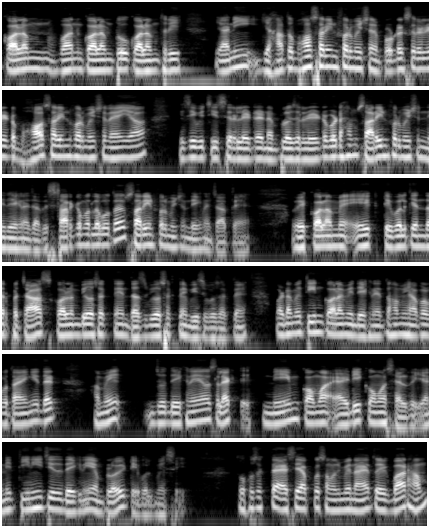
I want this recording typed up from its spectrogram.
column one column two column three यानी यहाँ तो बहुत सारी इन्फॉर्मेशन है प्रोडक्ट से रिलेटेड बहुत सारी इन्फॉर्मेशन है या किसी भी चीज़ से रिलेटेड एम्प्लॉय से रिलेटेड बट हम सारी इन्फॉर्मेशन नहीं देखना चाहते। स्टार का मतलब होता है सारी इन्फॉर्मेशन देखना चाहते हैं। अब एक कॉलम में एक टेबल के अंदर पचास कॉलम भी हो सकते हैं, दस भी हो सकते हैं, बीस भी हो सकते हैं बट हमें तीन कॉलम ही देखने तो हम यहाँ पर बताएँगे दैट हमें जो देखने हैं select name comma I D comma salary यानी तीन ही चीज़ें देखनी है एम्प्लॉय टेबल में से। तो हो सकता है ऐसे आपको समझ में ना आए तो एक बार हम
